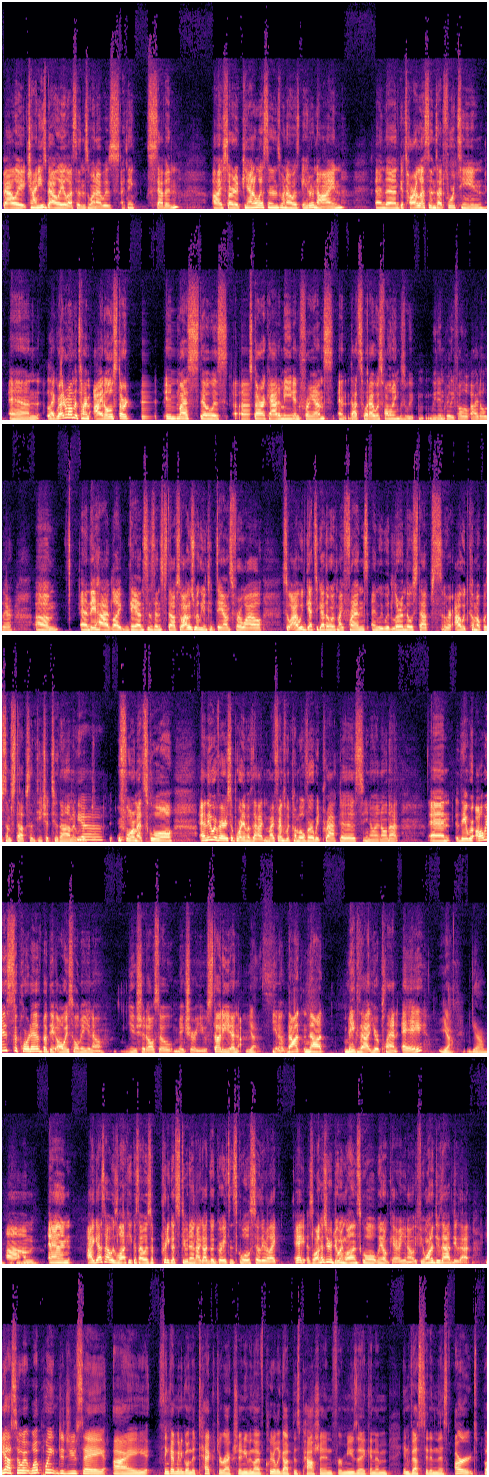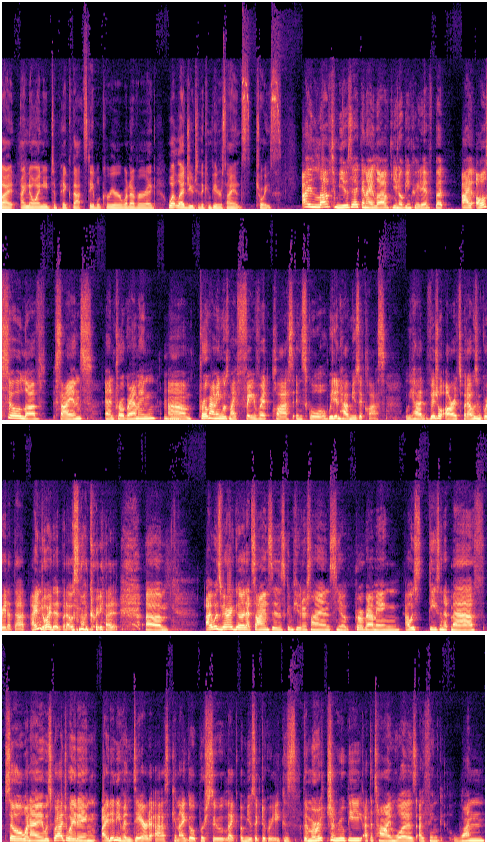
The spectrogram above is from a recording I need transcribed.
ballet, Chinese ballet lessons when I was, I think, seven. I started piano lessons when I was eight or nine, and then guitar lessons at fourteen. And like right around the time Idol started in West, there was a Star Academy in France, and that's what I was following because we we didn't really follow Idol there. Um, and they had like dances and stuff. So I was really into dance for a while. So I would get together with my friends and we would learn those steps, or I would come up with some steps and teach it to them, and we Yeah. would perform at school. And they were very supportive of that. My friends would come over, we'd practice, you know, and all that. And they were always supportive, but they always told me, you know, you should also make sure you study and, Yes. you know, not not make that your plan A. Yeah. Yeah. um And I guess I was lucky because I was a pretty good student. I got good grades in school. So they were like, hey, as long as you're doing well in school, we don't care. You know, if you want to do that, do that. Yeah. So at what point did you say, I think I'm going to go in the tech direction, even though I've clearly got this passion for music and am invested in this art, but I know I need to pick that stable career or whatever? Like, what led you to the computer science choice? I loved music and I loved, you know, being creative, but I also loved science and programming. Um, programming was my favorite class in school. We didn't have music class. We had visual arts, but I wasn't great at that. I enjoyed it, but I was not great at it. Um, I was very good at sciences, computer science, you know, programming. I was decent at math. So when I was graduating, I didn't even dare to ask, can I go pursue like a music degree? Because the Mauritian rupee at the time was, I think, one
